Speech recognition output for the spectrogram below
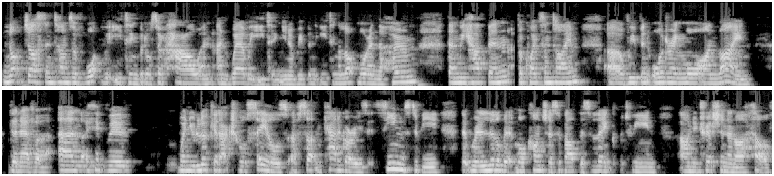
not just in terms of what we're eating, but also how and, and where we're eating. You know, we've been eating a lot more in the home than we have been for quite some time. Uh, we've been ordering more online than ever. And I think we're, when you look at actual sales of certain categories, it seems to be that we're a little bit more conscious about this link between our nutrition and our health.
